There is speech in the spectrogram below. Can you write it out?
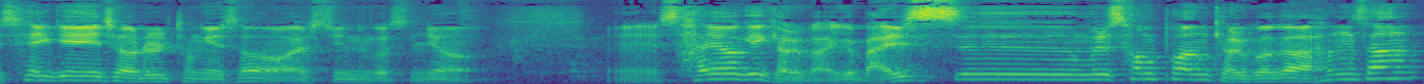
세 개의 절을 통해서 알 수 있는 것은요. 사역의 결과, 이게 말씀을 선포한 결과가 항상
